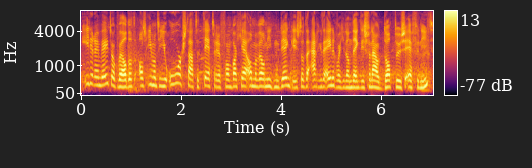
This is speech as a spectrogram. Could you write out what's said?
iedereen weet ook wel dat als iemand in je oor staat te tetteren van wat jij allemaal wel niet moet denken, is dat eigenlijk het enige wat je dan denkt is van nou, dat dus even niet.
